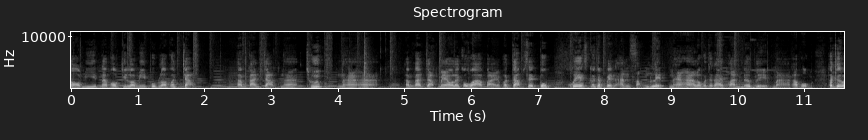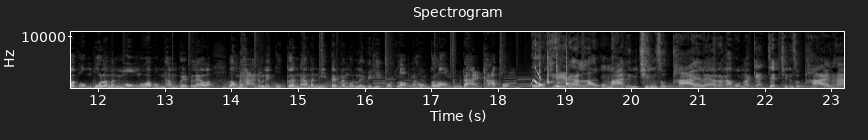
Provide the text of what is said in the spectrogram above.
ลอมีดนะพอกินลอมีดปุ๊บเราก็จับทำการจับนะฮะชึบนะฮะอ่า ทำการจับแมวอะไรก็ว่าไปพอจับเสร็จปุ๊บเควสก็จะเป็นอันสำเร็จนะฮะเราก็จะได้พลันเดอร์เบลดมาครับผมถ้าเกิดว่าผมพูดแล้วมันงงเพราะว่าผมทำเควสไปแล้วอะลองไปหาดูใน Google นะมันมีเต็มไปหมดเลยวิธีปลดล็อกนะผมก็ลองดูได้ครับผมโอเคนะเราก็มาถึงชิ้นสุดท้ายแล้วนะครับผมนะแกจ็ดชิ้นสุดท้ายนะฮะ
